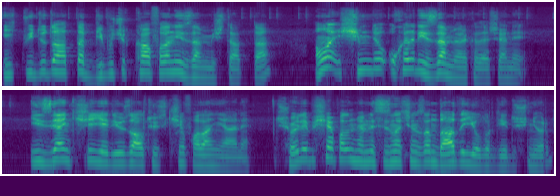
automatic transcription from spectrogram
İlk videoda hatta 1.5K falan izlenmişti hatta. Ama şimdi o kadar izlenmiyor arkadaşlar. Yani izleyen kişi 700-600 kişi falan yani. Şöyle bir şey yapalım hem de sizin açınızdan daha da iyi olur diye düşünüyorum.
